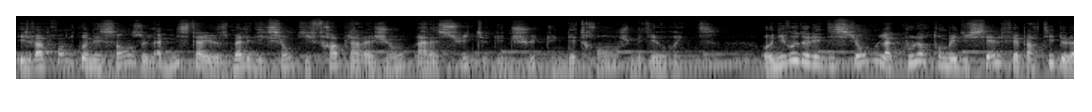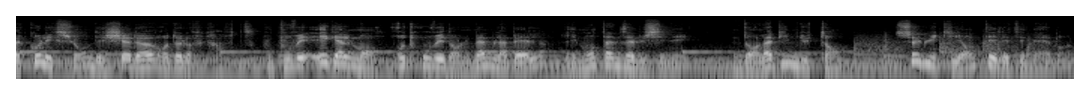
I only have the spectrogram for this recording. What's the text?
Il va prendre connaissance de la mystérieuse malédiction qui frappe la région à la suite d'une chute d'une étrange météorite. Au niveau de l'édition, La couleur tombée du ciel fait partie de la collection des chefs-d'œuvre de Lovecraft. Vous pouvez également retrouver dans le même label Les montagnes hallucinées, Dans l'abîme du temps, Celui qui hantait les ténèbres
